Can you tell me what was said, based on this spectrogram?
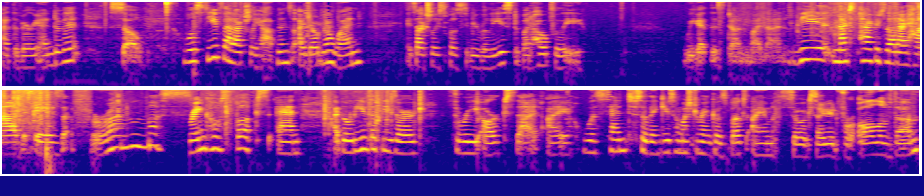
at the very end of it. So we'll see if that actually happens. I don't know when it's actually supposed to be released, but hopefully we get this done by then. The next package that I have is from Raincoast Books and I believe that these are three arcs that I was sent so thank you so much to Raincoast Books. I am so excited for all of them.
